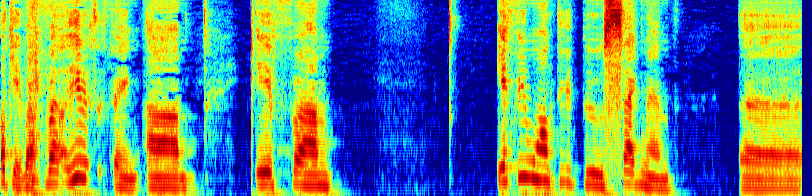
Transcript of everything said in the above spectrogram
Okay, but well, here's the thing. Um, if um, if we wanted to segment uh,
